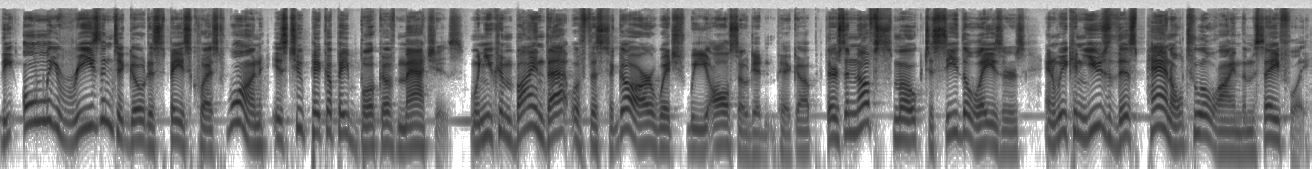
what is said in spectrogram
the only reason to go to Space Quest 1 is to pick up a book of matches. When you combine that with the cigar, which we also didn't pick up, there's enough smoke to see the lasers, and we can use this panel to align them safely.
